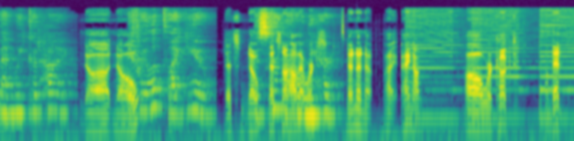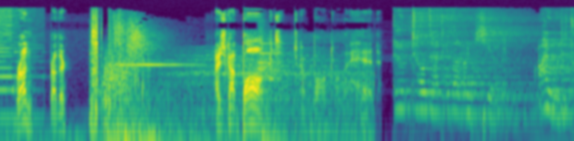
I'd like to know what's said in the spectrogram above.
then we could hide. Uh, no. If we looked like you, That's nope. That's not how that works. hurts. No, no, no. Hi- hang on. Oh, we're cooked. I'm dead. Run, brother. I just got bonked. Just got bonked on the head. Don't tell Daddy that I'm here. I wanted to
